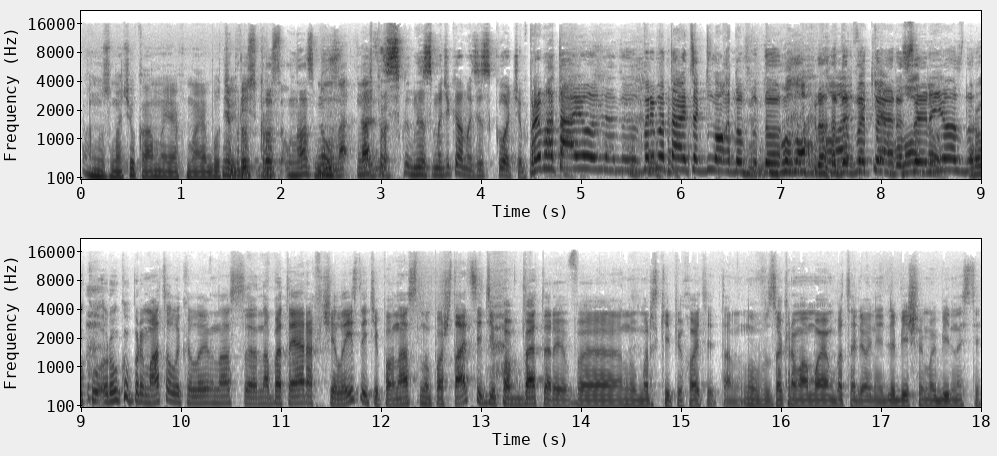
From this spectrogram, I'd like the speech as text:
Ну, з матюками, як має бути. Ні, просто, просто у нас Ну, був. на, нас Е, з- Не з матюками, зі скотчем. Примотаю! е, Примотаю цих двох до, до, Було, до, було до БТР. було, Серйозно? Ну, руку, руку приматили, коли в нас е, на БТРах вчили їздити, типу, в нас ну, по штатці, типу, бетери в е, ну, морській піхоті, там, ну, в- зокрема, в моєму батальйоні для більшої мобільності.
